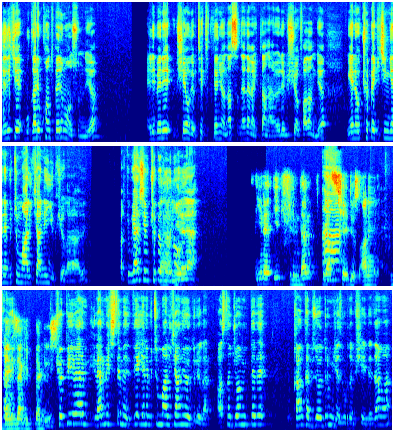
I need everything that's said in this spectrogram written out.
dedi ki bu garip kont benim olsun diyor. Heliberi şey oluyor tetikleniyor. Nasıl ne demek lan öyle bir şey yok falan diyor. Yine o köpek için gene bütün malikaneyi yıkıyorlar abi. Bak her şey bir köpek Ha, uğruna oluyor ha. Yine ilk filmden biraz Aa, şey diyorsun. Hani tabii. benzerlikler diyorsun. Köpeği ver, vermek istemedi diye yine bütün malikaneyi öldürüyorlar. Aslında John Wick'te de kanka biz öldürmeyeceğiz burada bir şey dedi ama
